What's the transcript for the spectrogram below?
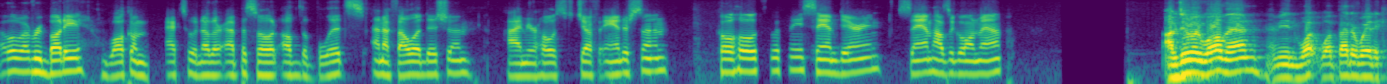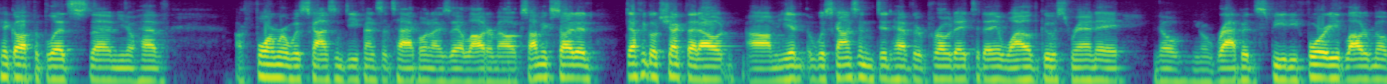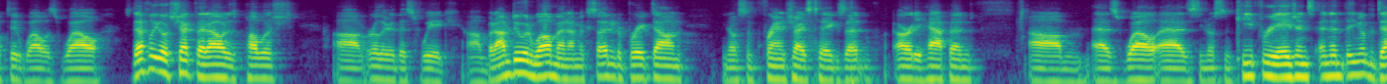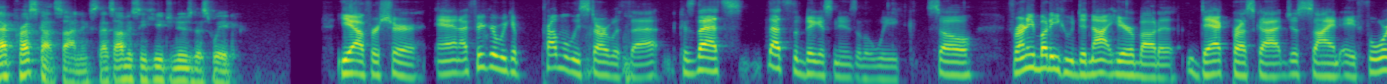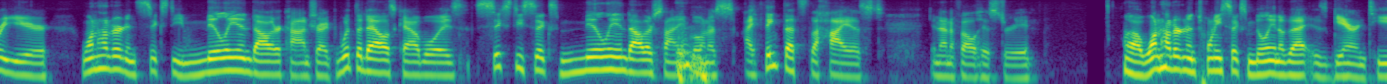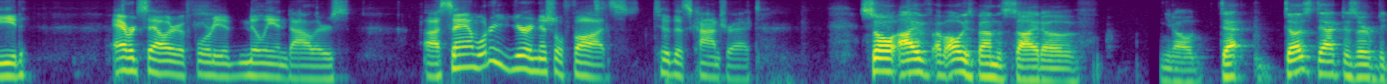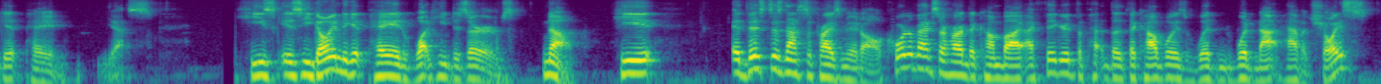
Hello, everybody. Welcome back to another episode of the Blitz NFL edition. I'm your host, Jeff Anderson. Co host with me, Sam Dehring. Sam, how's it going, man? I'm doing well, man. I mean, what, what better way to kick off the Blitz than, you know, have our former Wisconsin defensive tackle and Isaiah Loudermilk. So I'm excited. Definitely go check that out. Um, he had Wisconsin did have their pro day today. Wildgoose ran a you know you know rapid speedy 40. Loudermilk did well as well definitely go check that out. It's published um, earlier this week. Um, but I'm doing well, man. I'm excited to break down, you know, some franchise tags that already happened, um, as well as you know some key free agents, and then you know the Dak Prescott signings. That's obviously huge news this week. Yeah, for sure. And I figure we could probably start with that because that's that's the biggest news of the week. So for anybody who did not hear about it, Dak Prescott just signed a four-year, $160 million contract with the Dallas Cowboys, $66 million signing bonus. I think that's the highest in NFL history. Uh, 126 million of that is guaranteed. Average salary of 40 million dollars. Uh, Sam, what are your initial thoughts to this contract? So I've I've always been on the side of, you know, Dak, does Dak deserve to get paid? Yes he's is he going to get paid what he deserves? No. He this does not surprise me at all. Quarterbacks are hard to come by. I figured the the, the Cowboys would would not have a choice.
